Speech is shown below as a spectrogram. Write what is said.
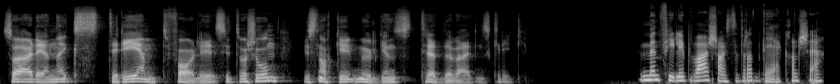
så er det en ekstremt farlig situasjon. Vi snakker muligens tredje verdenskrig. Men Philip, hva er sjansen for at det kan skje?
